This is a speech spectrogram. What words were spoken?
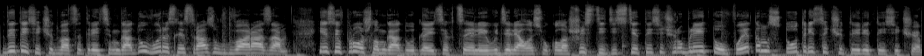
в 2023 году выросли сразу в два раза. Если в прошлом году для этих целей выделялось около 60 тысяч рублей, то в этом 134 тысячи.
